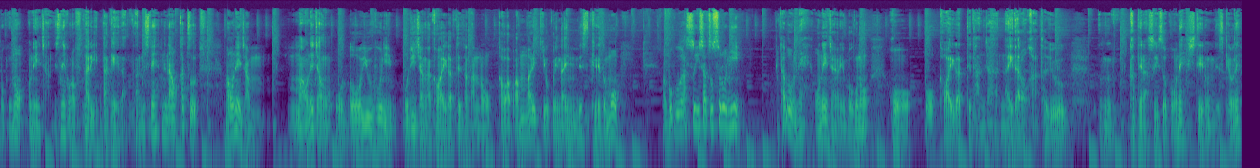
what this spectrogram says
僕のお姉ちゃんですね。この二人だけだったんですね。で、なおかつ、まあお姉ちゃん、まあお姉ちゃんをどういうふうにおじいちゃんが可愛がってたかのかはあんまり記憶にないんですけれども、まあ、僕が推察するに、多分ね、お姉ちゃんより僕の方を可愛がってたんじゃないだろうかという、うん、勝手な推測をね、してるんですけどね。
